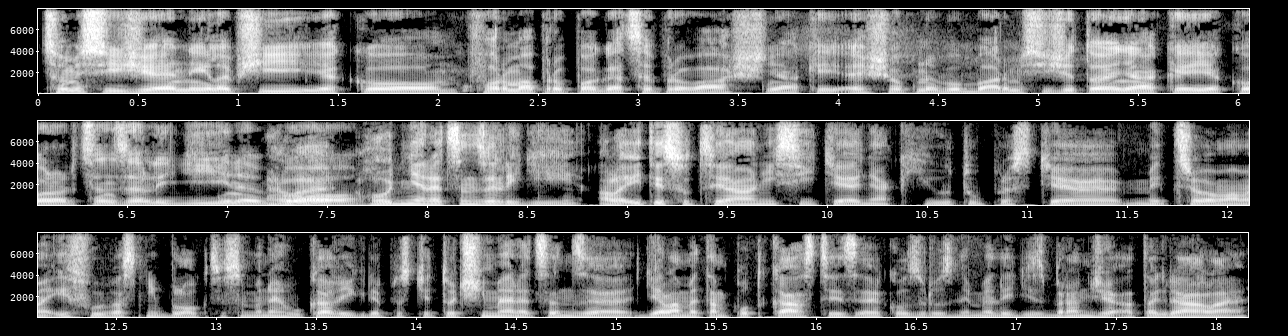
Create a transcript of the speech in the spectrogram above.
co myslíš, že je nejlepší jako forma propagace pro váš nějaký e-shop nebo bar? Myslíš, že to je nějaký jako recenze lidí? Nebo... Hele, hodně recenze lidí, ale i ty sociální sítě, nějaký YouTube prostě. My třeba máme i svůj vlastní blog, co se jmenuje Hukavý, kde prostě točíme recenze, děláme tam podcasty jako s různými lidi z branže a tak dále.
